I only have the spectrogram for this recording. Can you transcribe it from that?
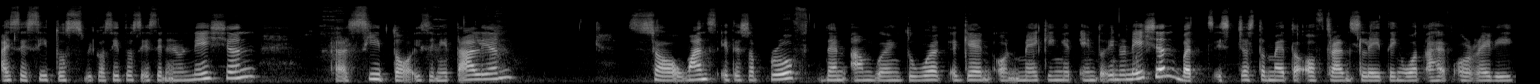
I say Situs because Situs is in Indonesian, uh, Sito is in Italian, so once it is approved, then I'm going to work again on making it into Indonesian, but it's just a matter of translating what I have already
